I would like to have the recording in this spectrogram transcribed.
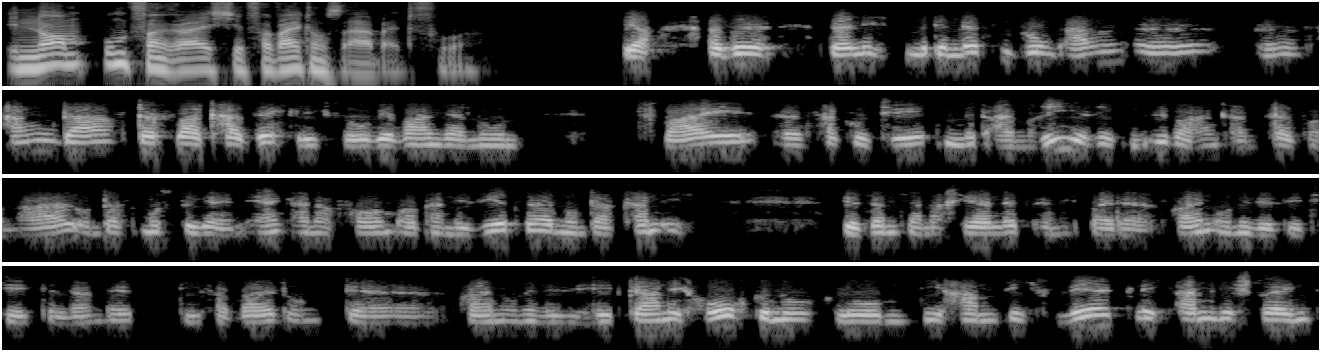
enorm umfangreiche Verwaltungsarbeit vor. Ja, also wenn ich mit dem letzten Punkt anfangen äh, darf, das war tatsächlich so. Wir waren ja nun zwei äh, Fakultäten mit einem riesigen Überhang an Personal und das musste ja in irgendeiner Form organisiert werden. Und da kann ich wir sind ja nachher letztendlich bei der Freien Universität gelandet. Die Verwaltung der Freien Universität gar nicht hoch genug loben. Die haben sich wirklich angestrengt,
